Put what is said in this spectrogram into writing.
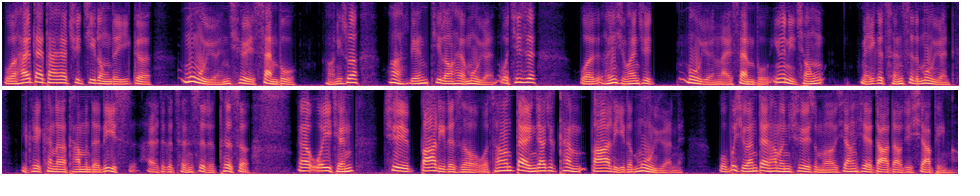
我还带大家去基隆的一个墓园去散步。啊，你说哇，连基隆还有墓园？我其实我很喜欢去墓园来散步，因为你从每一个城市的墓园，你可以看到他们的历史，还有这个城市的特色。那我以前去巴黎的时候，我常常带人家去看巴黎的墓园呢。我不喜欢带他们去什么香榭大道去 shopping 啊，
